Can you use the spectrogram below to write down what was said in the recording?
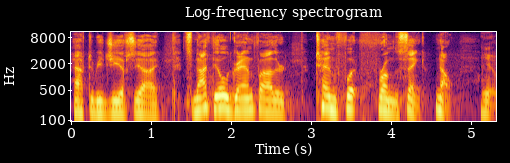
have to be GFCI. It's not the old grandfathered 10 foot from the sink. No. Yeah.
